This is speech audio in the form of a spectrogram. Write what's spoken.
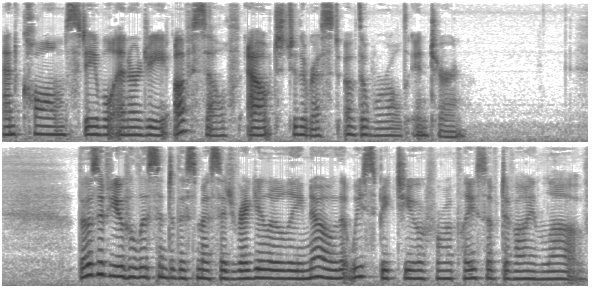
and calm, stable energy of self out to the rest of the world in turn. Those of you who listen to this message regularly know that we speak to you from a place of divine love.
